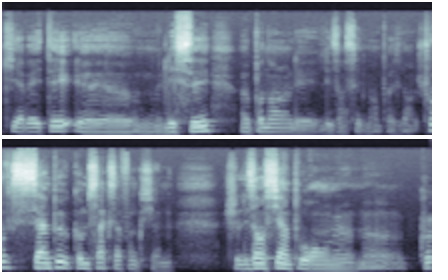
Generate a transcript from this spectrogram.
qui avaient été euh, laissées euh, pendant les, les enseignements précédents. Je trouve que c'est un peu comme ça que ça fonctionne les anciens pourront euh,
